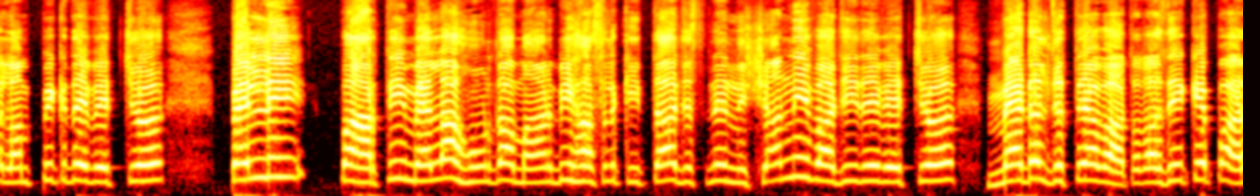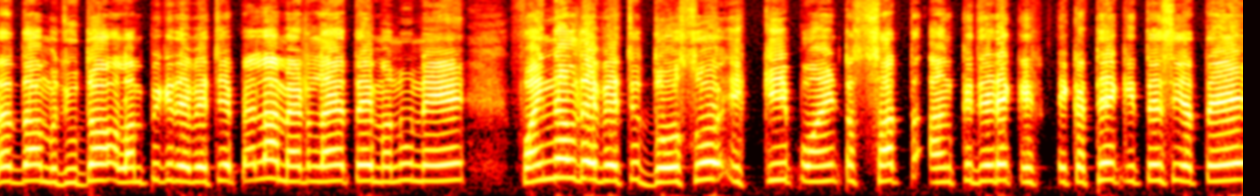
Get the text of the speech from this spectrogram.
올림픽 ਦੇ ਵਿੱਚ ਪਹਿਲੀ ਭਾਰਤੀ ਮਹਿਲਾ ਹੋਣ ਦਾ ਮਾਣ ਵੀ ਹਾਸਲ ਕੀਤਾ ਜਿਸ ਨੇ ਨਿਸ਼ਾਨੇਬਾਜ਼ੀ ਦੇ ਵਿੱਚ ਮੈਡਲ ਜਿੱਤਿਆ ਵਾ ਤਾਂ ਦੱਸ ਦਈਏ ਕਿ ਭਾਰਤ ਦਾ ਮੌਜੂਦਾ 올림픽 ਦੇ ਵਿੱਚ ਇਹ ਪਹਿਲਾ ਮੈਡਲ ਹੈ ਤੇ ਮਨੂ ਨੇ ਫਾਈਨਲ ਦੇ ਵਿੱਚ 221.7 ਅੰਕ ਜਿਹੜੇ ਕਿ- ਇਕੱਠੇ ਕੀਤੇ ਸੀ ਅਤੇ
